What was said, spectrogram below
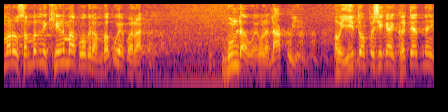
અમારો સંબલની ખીણમાં પ્રોગ્રામ બાપુ એકવાર રાખે ગુંડા હોય, ઓલા ડાકુ એ હવે એ તો પછી કાંઈ ઘટે જ નહીં.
